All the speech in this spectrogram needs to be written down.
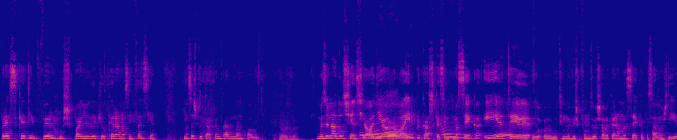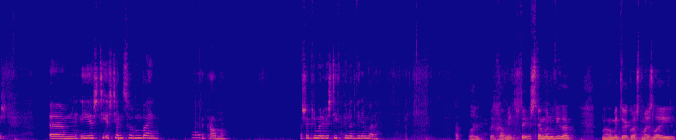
Parece que é tipo ver um espelho daquilo que era a nossa infância. Não sei explicar, foi um bocado melancólico. é verdade. Mas eu na adolescência odiava lá ir porque acho que é sempre uma seca e até a última vez que fomos eu achava que era uma seca passado uns dias. Um, e este, este ano soube-me bem. A calma. Acho que foi a primeira vez que tive pena de vir embora. Ah, olha, pois, realmente isto é, isto é uma novidade. Normalmente eu é que gosto mais de lá ir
